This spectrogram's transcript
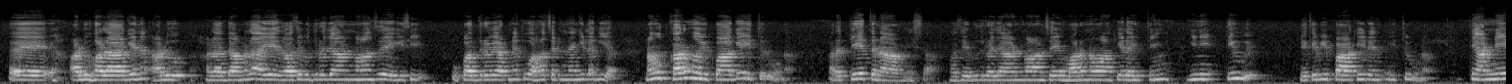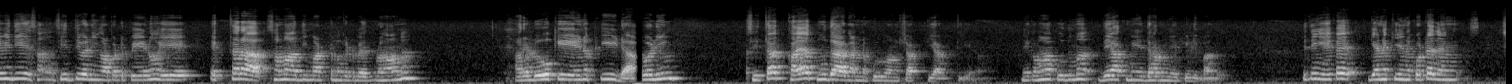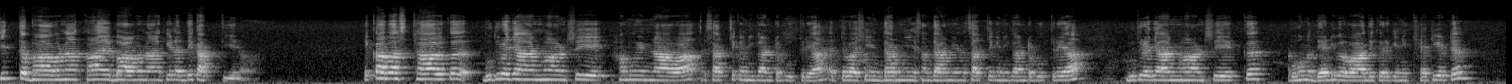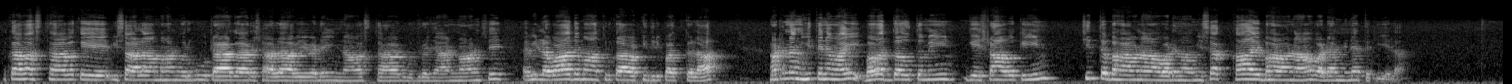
ඒ අලු හලාගෙන අලු හලා දමලා ඒ පස්සේ බුදුරජාණන් වහන්සේ කිසි උපද්‍රවයක් නැතුව අහසට නැගිලා ගියා. නමුත් කර්ම විපාකයේ ඉතුරු වුණා. අර චේතනාව නිසා. පස්සේ බුදුරජාණන් වහන්සේ මරණවා කියලා හිතින් ගිනි තිව්වේ. ඒකේ විපාකයෙන් ඉතුරු වුණා. ඉතින් අන්න ඒ විදිහේ සිද්ධි වලින් අපට පේනවා මේ එක්තරා සමාධි මට්ටමකට වැදුනහම අර ලෝකයේ එන පීඩා වලින් සිතත් කයත් මුදා ගන්න පුළුවන් ශක්තියක් තියෙනවා. මේක මහා පුදුම දෙයක් මේ ධර්මයේ පිළිබඳව. ඉතින් ඒක ගැන කියනකොට දැන් චිත්ත භාවනා, කාය භාවනා කියලා දෙකක් තියෙනවා. එක අවස්ථාවක බුදුරජාණන් වහන්සේ හමු වෙන්න ආවා සත්‍යක නිගණ්ඨ පුත්‍රයා. අත වශයෙන් ධර්මයේ සඳහන් වෙන සත්‍යක නිගණ්ඨ පුත්‍රයා බුදුරජාණන් වහන්සේ එක්ක බොහොම දැඩිව වාද කරගෙන හැටියට එක අවස්ථාවක ඒ විශාලා මහනුවර කූටාගාර ශාලාවේ වැඩ ඉන්න අවස්ථාවක බුදුරජාණන් වහන්සේ ඇවිල්ලා වාද මාතෘකාවක් ඉදිරිපත් කළා. මට නම් හිතෙනවයි භවත් ගෞතමීන්ගේ ශ්‍රාවකීන් චිත්ත භාවනාව වඩනවා මිසක් කාය භාවනාව වඩන්නේ නැත කියලා.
